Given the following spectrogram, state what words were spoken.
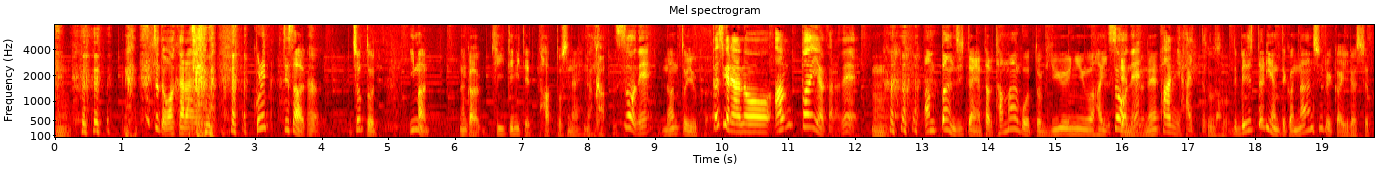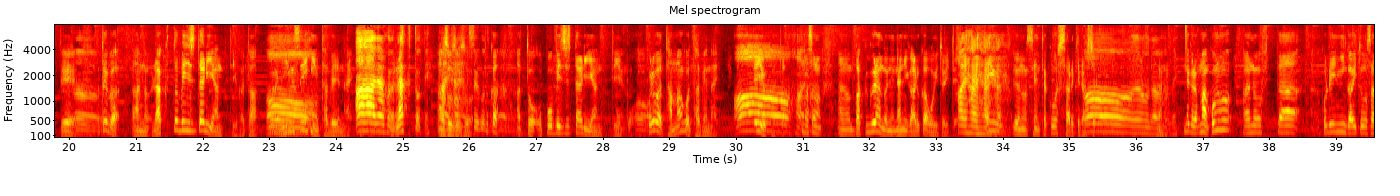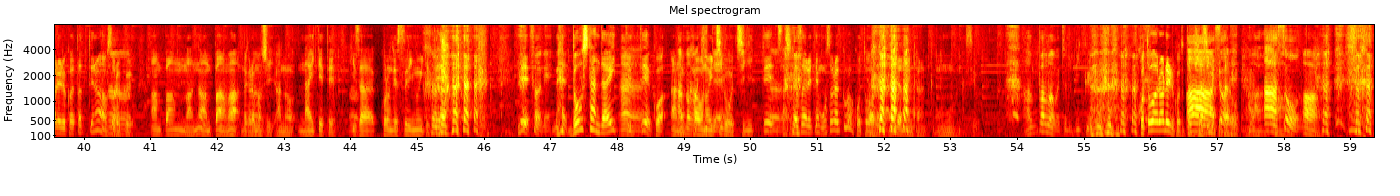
うん、ちょっとわからん。これってさうん。ちょっと今なんか聞いてみてハッとしない？なんかそうね。なんというか、確かにあのアンパンやからね。うん、アンパン自体には多分卵と牛乳は入ってそうるんだよね。ね。パンに入ってると。そうそう。でベジタリアンっていうか何種類かいらっしゃって、うん。例えばあのラクトベジタリアンっていう方？乳製品食べれない方。ああなるほど。ラクトね。あそうそうそう,、はいはいそういうこととか、うん。あとオポベジタリアンっていうこれは卵食べないってあいう方。まあ、そのあのバックグラウンドに何があるかは置いといて、っていうあの選択をされてらっしゃる方。なるほどなるほど。ねだからまあこのあの蓋これに該当される方っていうのはおそらくアンパンマンのアンパンはだからもし、あの泣いててうん。膝転んですりむいてて、でそうね。ねどうしたんだい？って言って、うん。こうあの顔の一部をちぎってうん。差し出されてもおそらくは断るんじゃないかなと思うんですよ。アンパンマンもちょっとびっくり。断られること多分初めてだろう。あーそうね。あーそう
